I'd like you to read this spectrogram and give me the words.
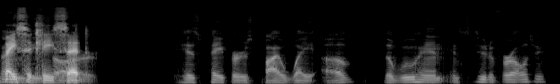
basically said his papers by way of the Wuhan Institute of Virology?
